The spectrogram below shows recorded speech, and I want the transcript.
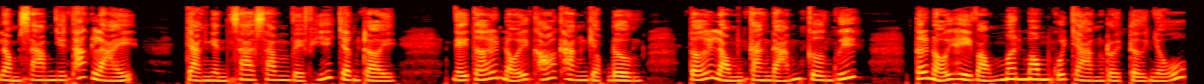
Lòng Sam như thắt lại. Chàng nhìn xa xăm về phía chân trời, nghĩ tới nỗi khó khăn dọc đường, tới lòng can đảm cương quyết, tới nỗi hy vọng mênh mông của chàng rồi tự nhủ.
